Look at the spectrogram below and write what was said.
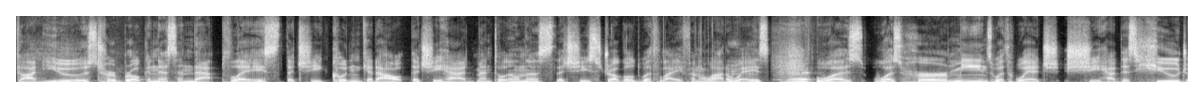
God used her brokenness in that place that she couldn't get out, that she had mental illness, that she struggled with life in a lot of ways, was was her means with which she had this huge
